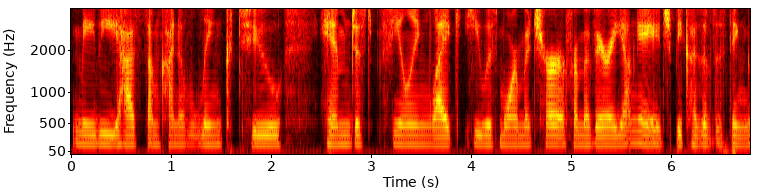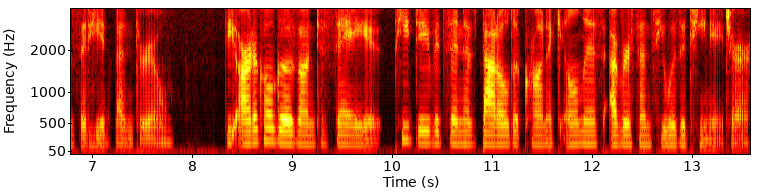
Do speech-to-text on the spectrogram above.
maybe has some kind of link to him just feeling like he was more mature from a very young age because of the things that he had been through. The article goes on to say Pete Davidson has battled a chronic illness ever since he was a teenager.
